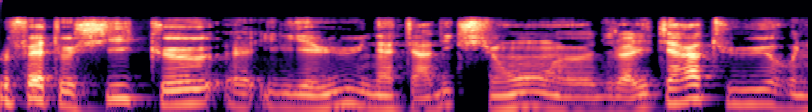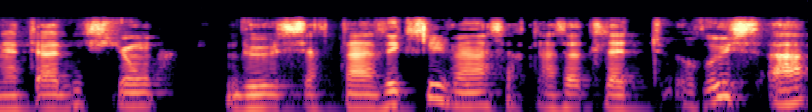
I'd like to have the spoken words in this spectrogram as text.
Le fait aussi que euh, y a eu une interdiction euh, de la littérature, une interdiction de certains écrivains, certains athlètes russes à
